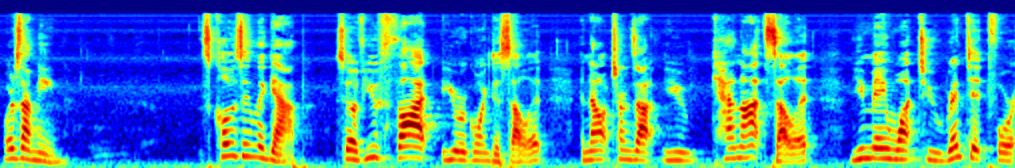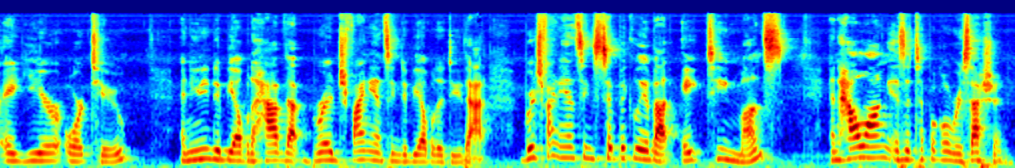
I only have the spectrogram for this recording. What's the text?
What does that mean? It's closing the gap. So if you thought you were going to sell it, and now it turns out you cannot sell it, you may want to rent it for a year or two and you need to be able to have that bridge financing to be able to do that. Bridge financing is typically about 18 months. And how long is a typical recession?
